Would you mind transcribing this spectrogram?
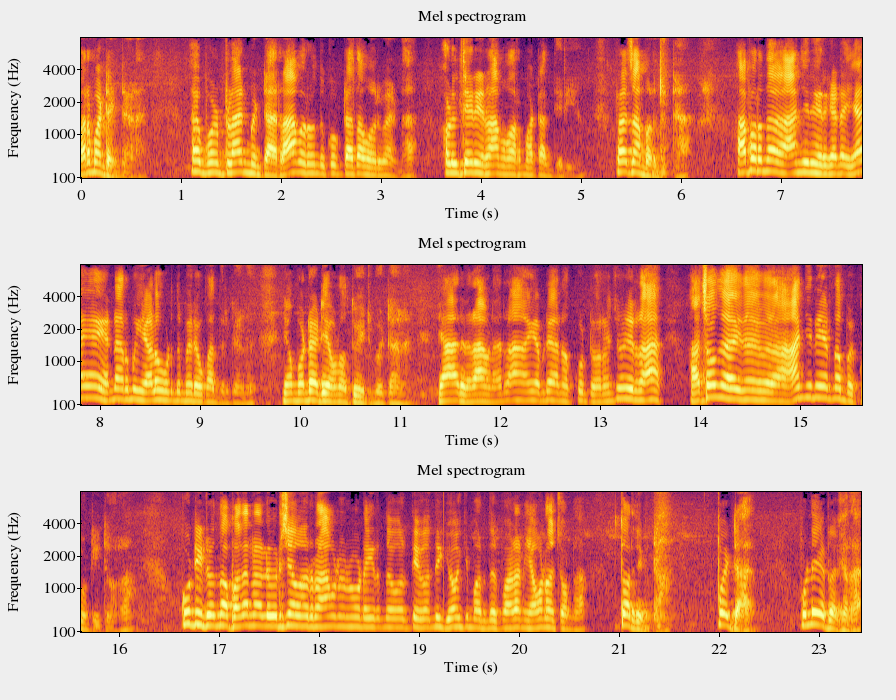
வரமாட்டேன்ட்டான். பிளான் பண்ணிட்டா. ராமர் வந்து கூப்பிட்டா தான் வருவேன்னா அவளுக்கு தெரியும் ராமன் வரமாட்டான்னு தெரியும். பேசாமல் இருந்துட்டா. அப்புறம் தான் ஆஞ்சநேயர் கேட்டால் ஏன் ஏன் எல்லாருமே இளவு விழுந்த மாதிரி உட்காந்துருக்கானு என் பொண்டாட்டி அவனை தூக்கிட்டு போயிட்டானு. யார்? ராவணர். ரா எப்படியா நான் கூப்பிட்டு வரேன்னு சொல்லி ரா அசோக ஆஞ்சநேயர் தான் போய் கூட்டிகிட்டு வரான். கூட்டிகிட்டு வந்தால் பதினாலு வருஷம் ராவணனோட இருந்த ஒருத்தர் வந்து யோகி மருந்து பாடான்னு எவனோ சொன்னான் துரத்தி விட்டான். போயிட்டார் பிள்ளைய பார்க்குறா.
